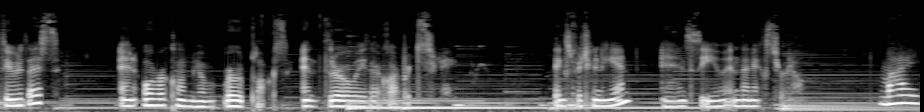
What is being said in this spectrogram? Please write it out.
through this and overcome your roadblocks and throw away the garbage today. Thanks for tuning in and see you in the next journal. Bye.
